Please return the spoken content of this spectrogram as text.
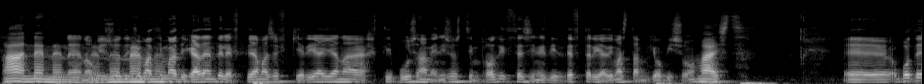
Α, ναι, ναι, Ναι, ναι. νομίζω ναι, ότι ναι, και ναι. μαθηματικά ήταν η τελευταία μας ευκαιρία για να χτυπούσαμε ίσως στην πρώτη θέση ή τη δεύτερη γιατί ήμασταν πιο πίσω. Μάλιστα. Ε, οπότε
